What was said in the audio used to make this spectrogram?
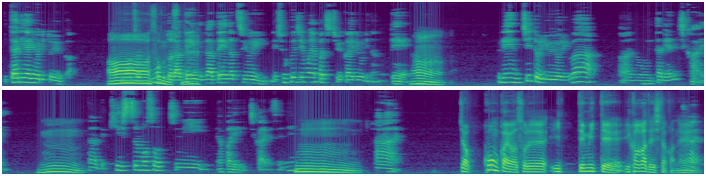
イタリア寄りというか、ああ、そうっともっとラテン。ラテンが強い。で、食事もやっぱ地中海料理なので、うん。フレンチというよりは、あの、イタリアに近い。うん。なので、気質もそっちに、やっぱり近いですよね。うん。はい。じゃあ、今回はそれ行ってみていかがでしたかね、はい。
